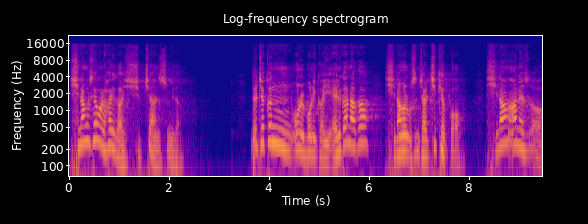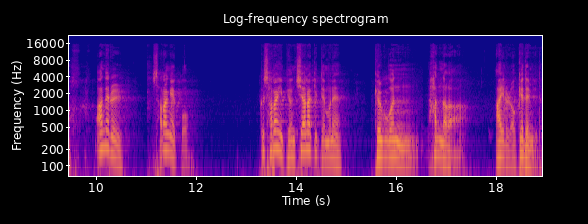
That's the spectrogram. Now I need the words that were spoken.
신앙생활 하기가 쉽지 않습니다. 근데 어쨌건 오늘 보니까 이 엘가나가 신앙을 우선 잘 지켰고 신앙 안에서 아내를 사랑했고 그 사랑이 변치 않았기 때문에 결국은 한나가 아이를 얻게 됩니다.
